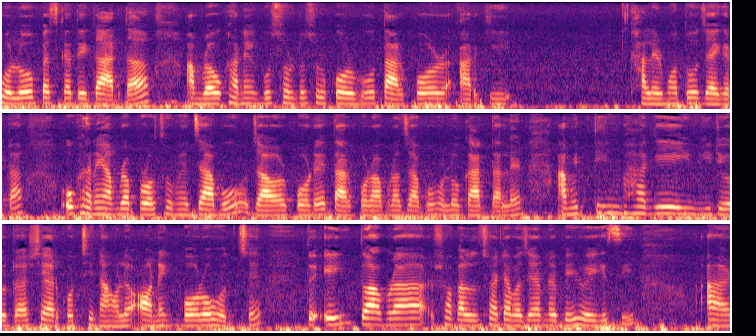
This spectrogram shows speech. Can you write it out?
হলো পেসকাদে গার্দা। আমরা ওখানে গোসল টোসল করব, তারপর আর কি খালের মতো জায়গাটা। ওখানে আমরা প্রথমে যাব, যাওয়ার পরে তারপর আমরা যাব হলো গার্দারল্যান্ড আমি তিন ভাগে এই ভিডিওটা শেয়ার করছি, না হলে অনেক বড় হচ্ছে। তো এই তো আমরা সকাল ছয়টা বাজে আমরা বের হয়ে গেছি। আর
